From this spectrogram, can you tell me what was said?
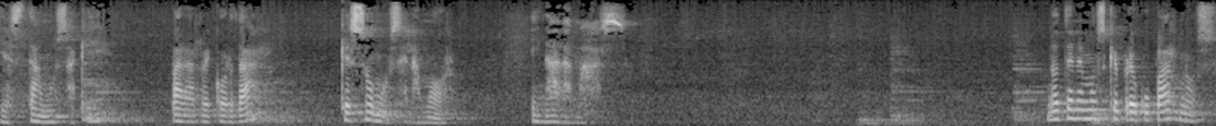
Y estamos aquí para recordar que somos el amor y nada más. No tenemos que preocuparnos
